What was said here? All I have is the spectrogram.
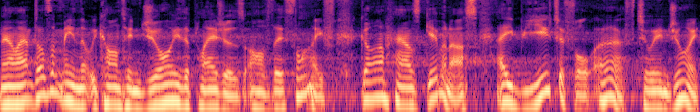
Now, that doesn't mean that we can't enjoy the pleasures of this life. God has given us a beautiful earth to enjoy.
